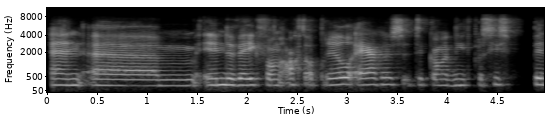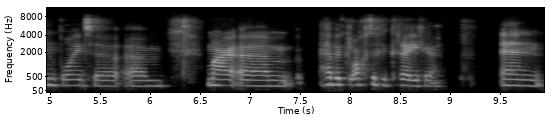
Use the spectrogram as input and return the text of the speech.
En um, in de week van 8 april ergens, ik kan het niet precies pinpointen, um, maar um, heb ik klachten gekregen. En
